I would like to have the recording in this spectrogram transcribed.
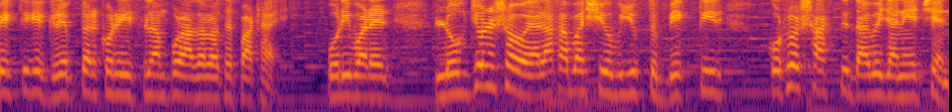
ব্যক্তিকে গ্রেপ্তার করে ইসলামপুর আদালতে পাঠায়। পরিবারের লোকজন সহ এলাকাবাসী অভিযুক্ত ব্যক্তির কঠোর শাস্তির দাবি জানিয়েছেন।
